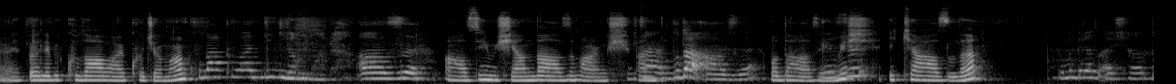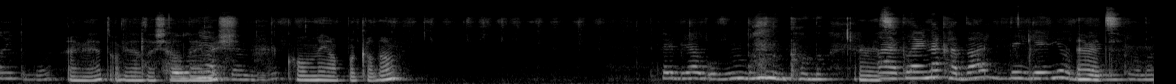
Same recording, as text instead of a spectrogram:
Evet, böyle bir kulağı var kocaman. Kulaklar değil onlar. Ağzı. Ağzıymış, yanda ağzı varmış. Bir Ben, tane, bu da ağzı. o da ağzıymış. İki ağızlı. Bunu biraz aşağıdaydı bu. Evet, o biraz Kolunu aşağıdaymış. biraz. Kolunu yap bakalım. Böyle biraz uzun da onun kolu. Evet. Ayaklarına kadar de geliyor. Evet. kolu.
